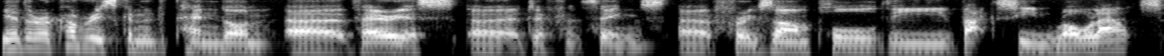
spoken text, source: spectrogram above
Yeah, the recovery is going to depend on uh, various uh, different things. Uh, for example, the vaccine rollout,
